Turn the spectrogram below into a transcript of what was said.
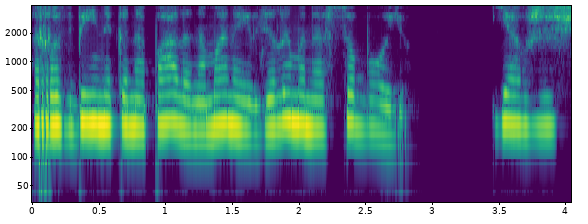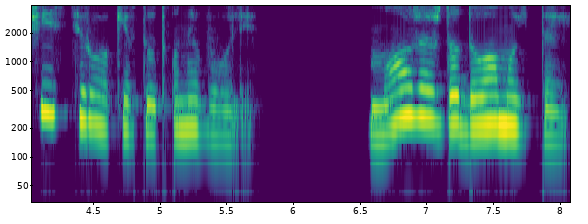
Розбійники напали на мене і взяли мене з собою. Я вже шість років тут у неволі. Можеш додому йти.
